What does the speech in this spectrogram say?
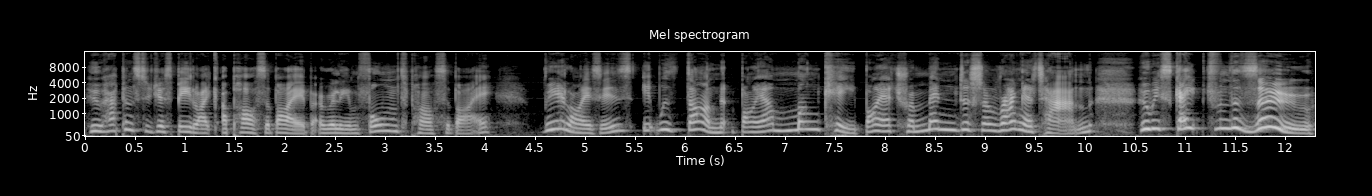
who happens to just be like a passerby, but a really informed passerby, realizes it was done by a monkey, by a tremendous orangutan who escaped from the zoo.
